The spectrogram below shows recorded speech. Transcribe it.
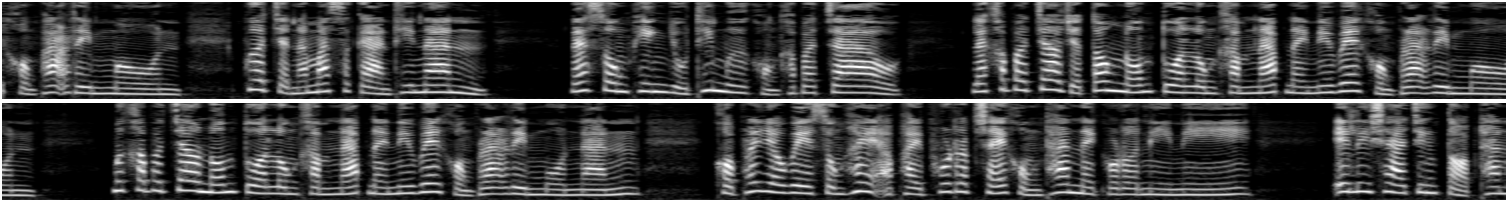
ศของพระริมโมน เพื่อจะนมัสการที่นั่น และทรงพิงอยู่ที่มือของข้าพเจ้า และข้าพเจ้าจะต้องโน้มตัวลงคำนับในนิเวศของพระริมโมน เมื่อข้าพเจ้าโน้มตัวลงคำนับในนิเวศของพระริมโมนนั้น ขอพระยาเวทรงให้อภัยผู้รับใช้ของท่านในกรณีนี้ เอลิชาจึงตอบท่าน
